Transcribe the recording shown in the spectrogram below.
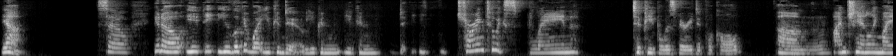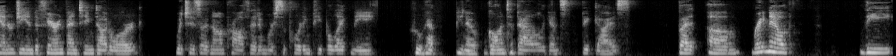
Yeah. So, you know, you, you look at what you can do. You can, you can, trying to explain to people is very difficult. Um, mm-hmm. I'm channeling my energy into fairinventing.org, which is a nonprofit, and we're supporting people like me who have, you know, gone to battle against big guys. But um, right now, the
